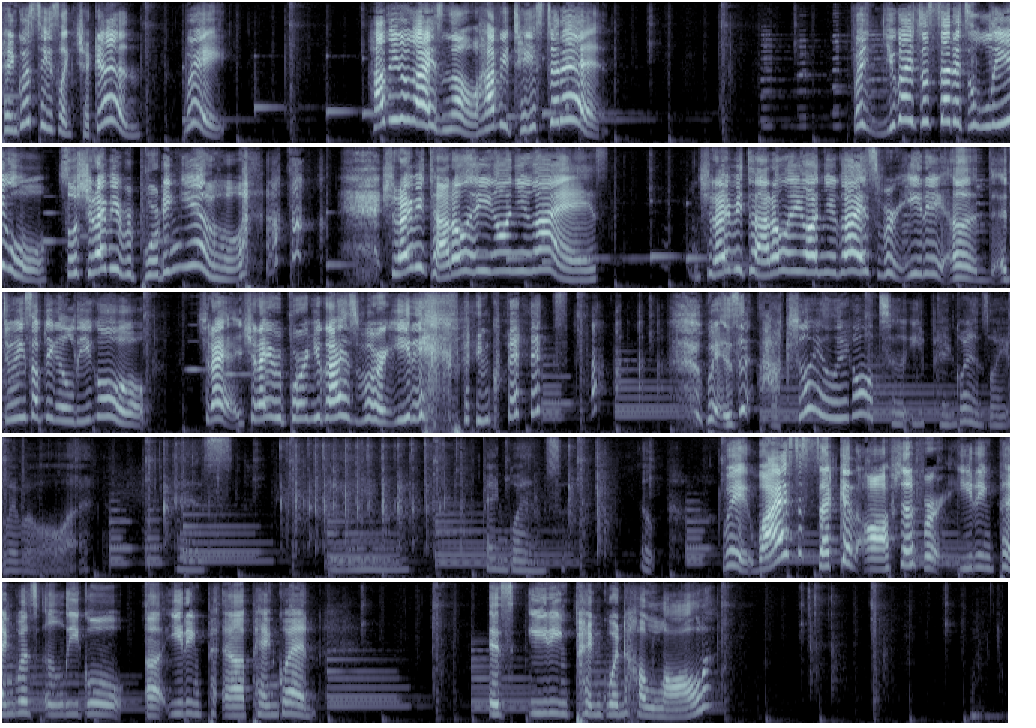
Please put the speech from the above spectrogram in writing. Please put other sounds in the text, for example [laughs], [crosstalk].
Penguins taste like chicken? Wait. How do you guys know? Have you tasted it? But you guys just said it's illegal. So should I be reporting you? [laughs] should I be tattling on you guys? Should I be tattling on you guys for eating, uh, doing something illegal? Should I, should I report you guys for [laughs] eating penguins? [laughs] wait, is it actually illegal to eat penguins? Wait, wait, wait, wait, Is eating penguins. Wait, why is the second option for eating penguins illegal? Uh, eating uh, penguin is eating penguin halal?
